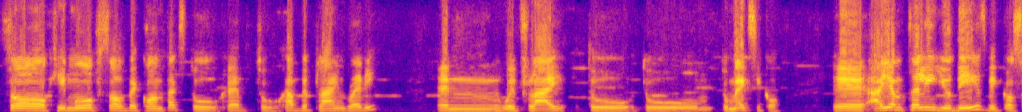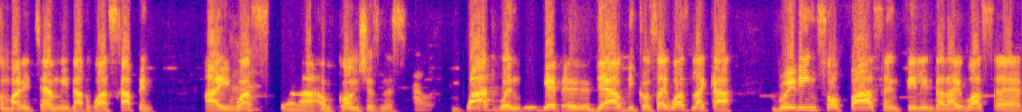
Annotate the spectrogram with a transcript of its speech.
So he moves all the contacts to have to have the plane ready, and we fly to to to Mexico. Uh, I am telling you this because somebody tell me that was happened. I Ah. was uh, unconsciousness, Out. but when we get uh, yeah, because I was like a breathing so fast and feeling that I was uh,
